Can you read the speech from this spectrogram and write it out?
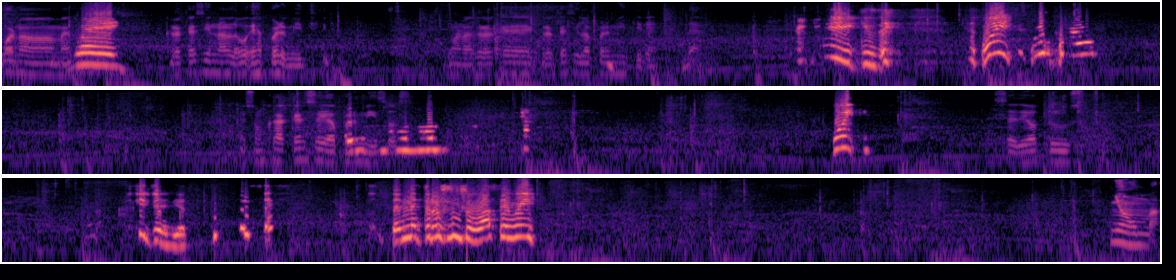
Bueno, mejor. Creo que sí no lo voy a permitir. Bueno, creo que creo que sí lo permitiré. Güey, Es un hacker se dio permisos. Uy, Se dio trust. Sí te dio. Denme truz en su base, güey. Ñoma.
